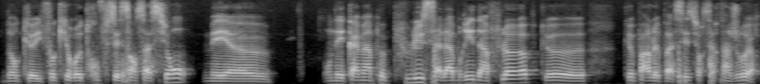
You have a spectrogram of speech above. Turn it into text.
Donc euh, il faut qu'il retrouve ses sensations. Mais euh, on est quand même un peu plus à l'abri d'un flop que, que par le passé sur certains joueurs.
